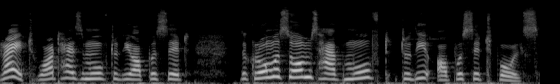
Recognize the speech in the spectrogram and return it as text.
Right what has moved to the opposite? The chromosomes have moved to the opposite poles.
